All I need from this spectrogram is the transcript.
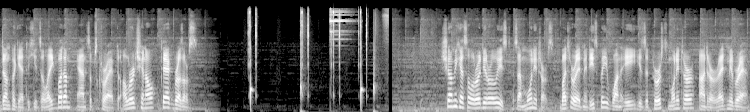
Don't forget to hit the like button and subscribe to our channel Tech Brothers. Xiaomi has already released some monitors, but Redmi Display 1A is the first monitor under Redmi brand.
